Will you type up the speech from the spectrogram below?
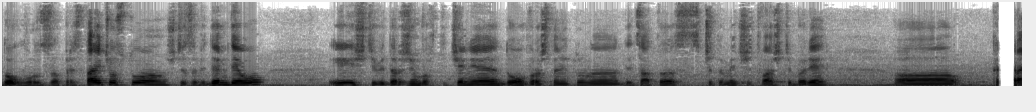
договор за представителство. Ще заведем дело. и ще ви държим в течение до връщането на децата. Считаме, че това ще бъде край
